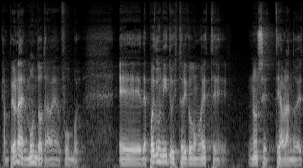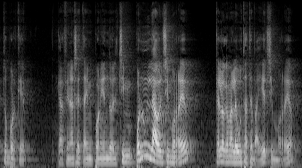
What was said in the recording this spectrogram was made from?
campeona del mundo otra vez en fútbol. Eh, después de un hito histórico como este, no se esté hablando de esto porque al final se está imponiendo el chim... Por un lado el chismorreo, que es lo que más le gusta a este país, el chismorreo,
